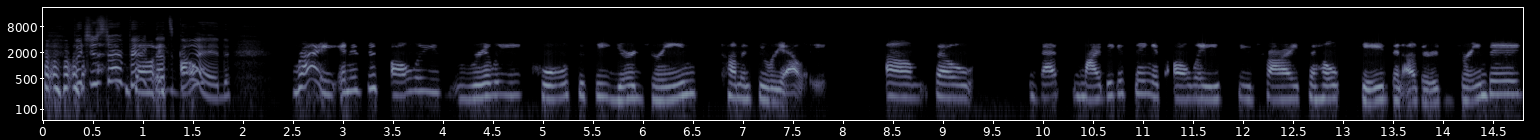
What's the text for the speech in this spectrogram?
but you start big. So That's good. Right. And it's just always really cool to see your dreams come into reality. Um, so that's my biggest thing is always to try to help kids and others dream big,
